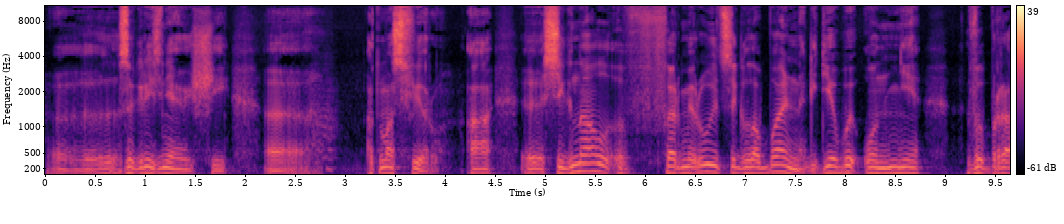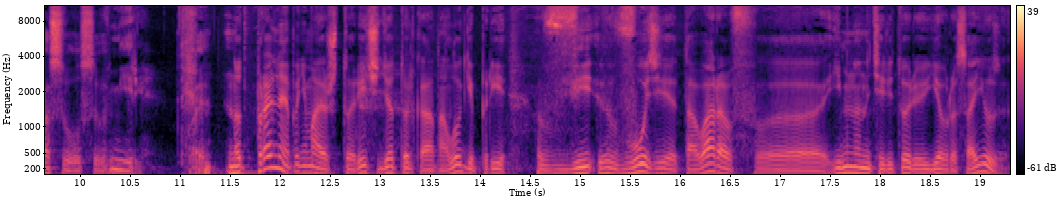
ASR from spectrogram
э, загрязняющий э, атмосферу, а э, сигнал формируется глобально, где бы он не выбрасывался в мире – но правильно я понимаю, что речь идет только о налоге при ввозе товаров э, именно на территорию Евросоюза?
